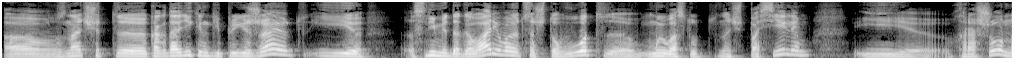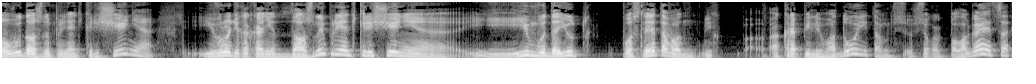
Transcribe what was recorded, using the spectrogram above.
А, значит, э, когда викинги приезжают и с ними договариваются, что вот э, мы вас тут, значит, поселим, и хорошо, но вы должны принять крещение. И вроде как они должны принять крещение, и им выдают после этого, их окропили водой, там все, все как полагается,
